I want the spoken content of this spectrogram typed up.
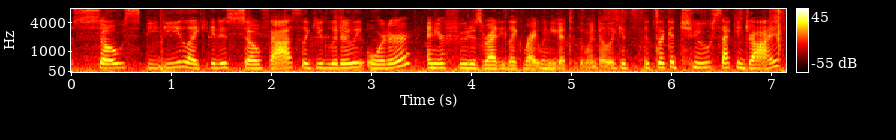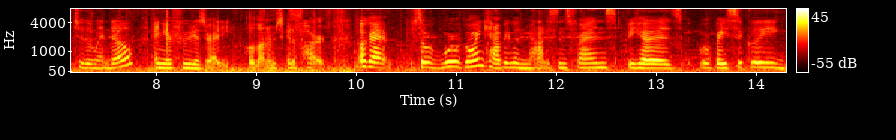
so speedy. Like it is so fast. Like you literally order and your food is ready like right when you get to the window. Like it's it's like a two second drive to the window and your food is ready. Hold on, I'm just gonna park. Okay, so we're going camping with Madison's friends because we're basically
